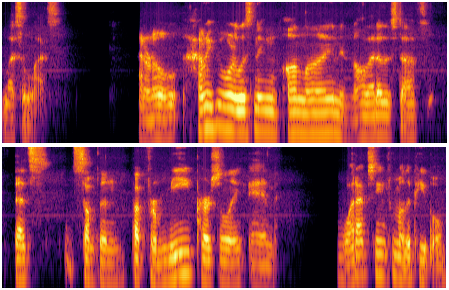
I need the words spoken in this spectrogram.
less and less. I don't know how many people are listening online and all that other stuff. That's something. But for me personally, and what I've seen from other people,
